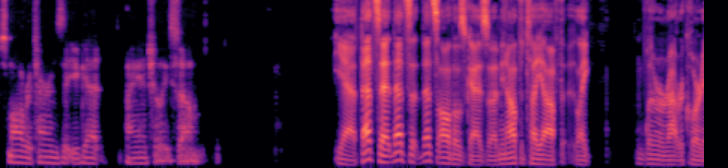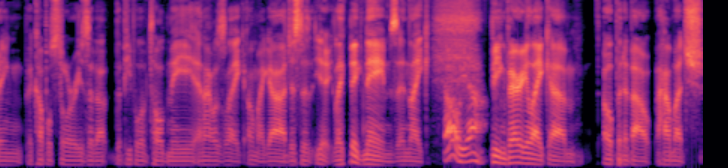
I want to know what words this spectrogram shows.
small returns that you get financially. So yeah. That's it. That's that's all those guys. Though. I mean, I'll have to tell you off the like when we're not recording a couple stories about the people have told me, and I was like, oh my god, just as, you know, like big names and like oh yeah. being very like um open about how much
